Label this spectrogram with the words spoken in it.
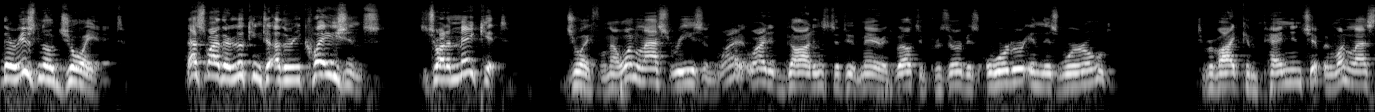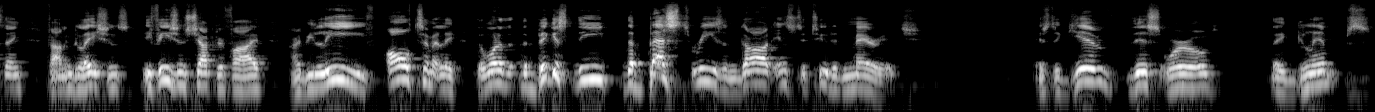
there is no joy in it. That's why they're looking to other equations to try to make it joyful. Now, one last reason. Why, why did God institute marriage? Well, to preserve his order in this world, to provide companionship. And one last thing found in Galatians, Ephesians chapter 5. I believe ultimately that one of the, the biggest, the, the best reason God instituted marriage is to give this world a glimpse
